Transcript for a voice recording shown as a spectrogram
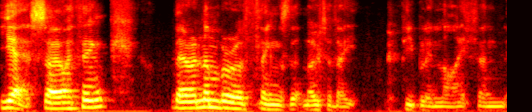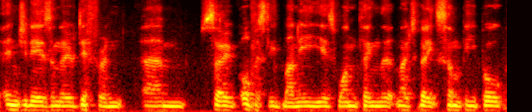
Yeah, so I think there are a number of things that motivate people in life and engineers are no different um, so obviously money is one thing that motivates some people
